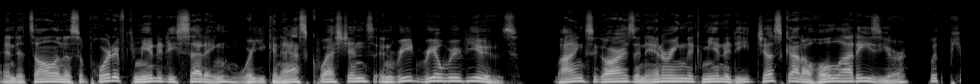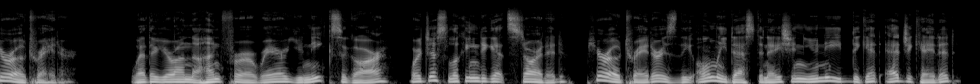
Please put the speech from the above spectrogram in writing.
And it's all in a supportive community setting where you can ask questions and read real reviews. Buying cigars and entering the community just got a whole lot easier with Puro Trader. Whether you're on the hunt for a rare, unique cigar or just looking to get started, Puro Trader is the only destination you need to get educated,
